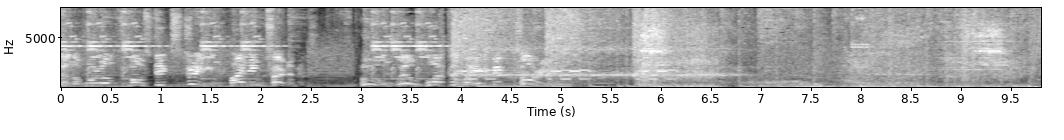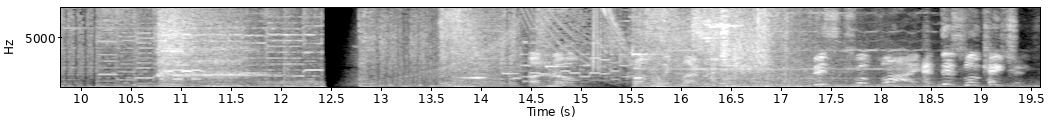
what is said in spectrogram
On the world's most extreme fighting tournament. Who will walk away victorious? Unknown, crumbling laboratory. Fists will fly at this location.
